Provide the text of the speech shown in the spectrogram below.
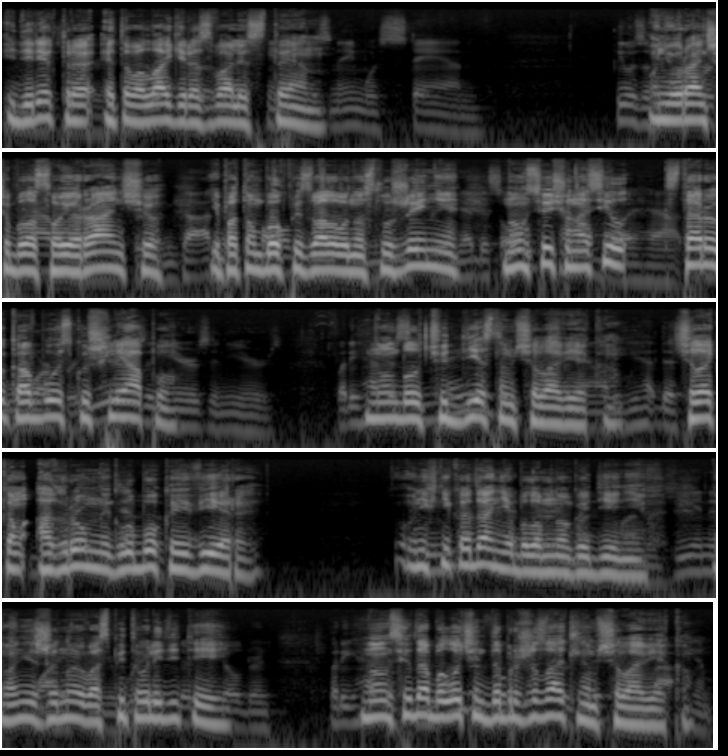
и директора этого лагеря звали Стэн. У него раньше было свое ранчо, и потом Бог призвал его на служение, но он все еще носил старую ковбойскую шляпу. Но он был чудесным человеком, человеком огромной глубокой веры. У них никогда не было много денег, но они с женой воспитывали детей. Но он всегда был очень доброжелательным человеком.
